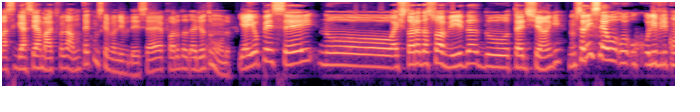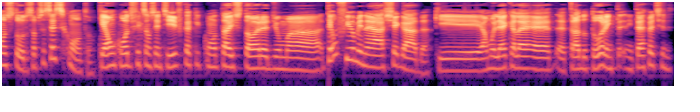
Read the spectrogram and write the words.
Garcia Marques. Falei, não, não tem como escrever um livro desse, é fora do- é de outro mundo. E aí eu pensei no A História da Sua Vida, do Ted Chiang. Não precisa nem ser o, o- o livro de contos todo, só precisa ser esse conto. Que é um conto de ficção científica que conta a história de uma... Tem um filme, né, A Chegada, que é uma mulher que ela é, é tradutora, inter- intérprete...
